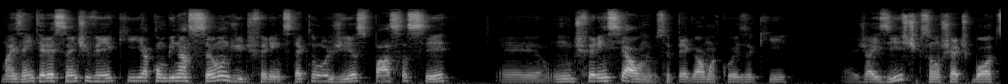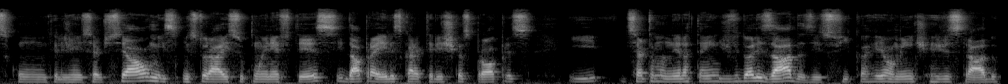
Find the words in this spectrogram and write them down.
mas é interessante ver que a combinação de diferentes tecnologias passa a ser é, um diferencial. Né? Você pegar uma coisa que já existe, que são chatbots com inteligência artificial, misturar isso com NFTs e dar para eles características próprias e de certa maneira até individualizadas. Isso fica realmente registrado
